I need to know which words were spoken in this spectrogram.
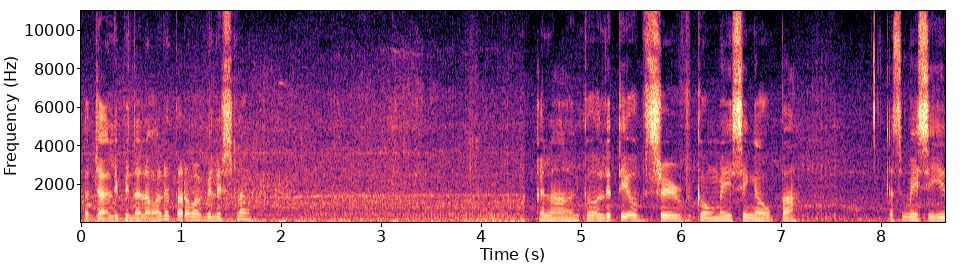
Pa Jollibee na lang ulit para mabilis lang. Kailangan ko ulit i-observe kung may singaw pa. Kasi may si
